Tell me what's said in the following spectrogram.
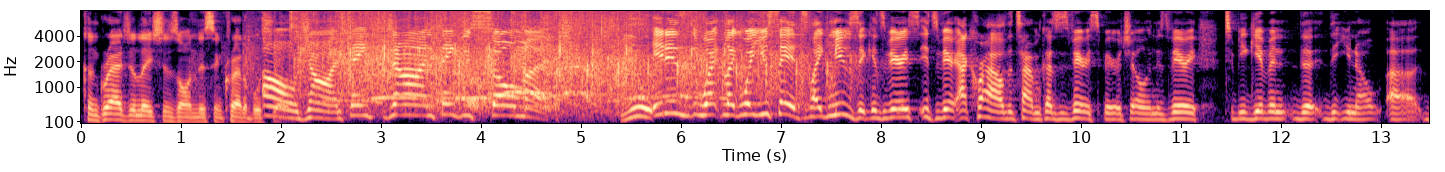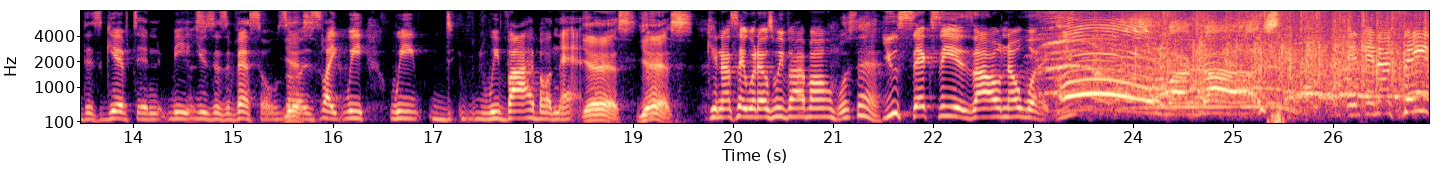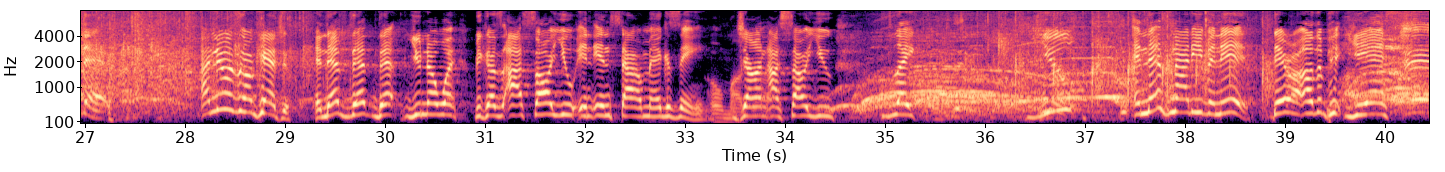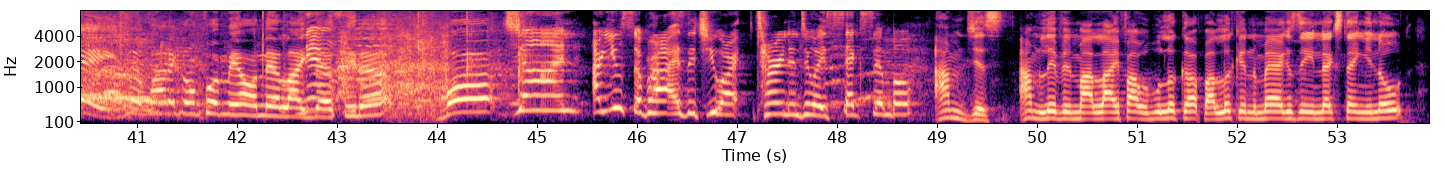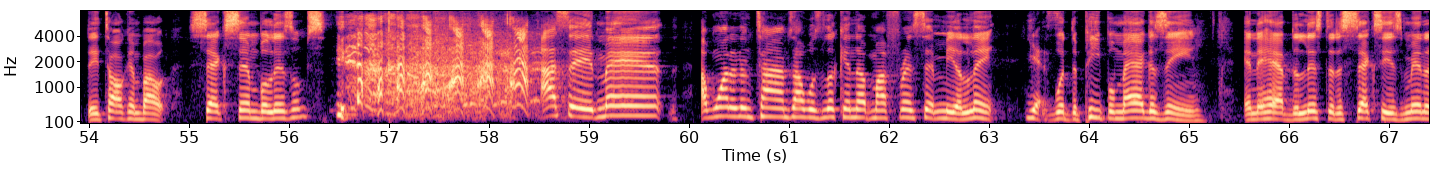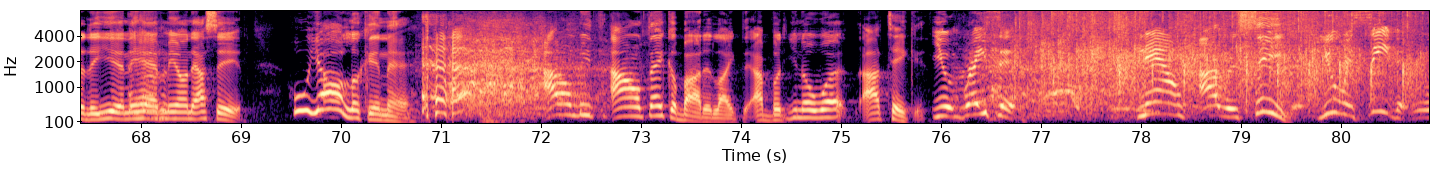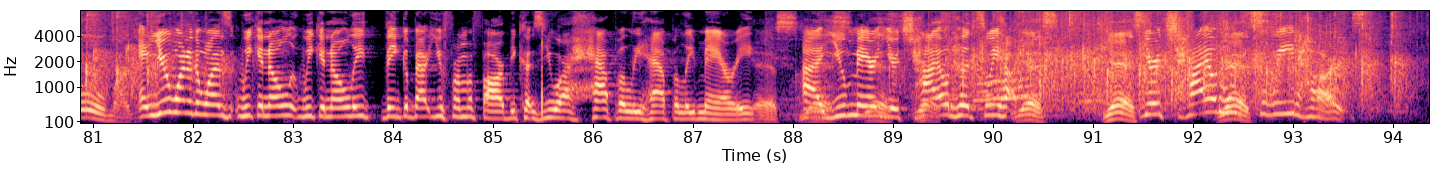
congratulations on this incredible show. Oh, John, thank John, thank you so much. you It is what like what you say. It's like music. It's very it's very. I cry all the time because it's very spiritual and it's very to be given the, the you know uh, this gift and be used as a vessel. So Yes. it's like we we we vibe on that. yes, yes. Can I say what else we vibe on? What's that? You sexy as I don't know what. Oh my gosh! And, and I say that. I knew it was gonna catch you. And that's that that you know what? Because I saw you in In Style magazine. Oh, my John, God. I saw you like you and that's not even it. There are other pic yes. Hey, look, why they gonna put me on there like Now- that? See that? Boy, Jon, are you surprised that you are turned into a sex symbol? I'm just, I'm living my life. I would look up, I look in the magazine, next thing you know, they talking about sex symbolisms. I said, man, I, one of them times I was looking up, my friend sent me a link Yes. with the People magazine, and they have the list of the sexiest men of the year, and they had me on there. I said, who y'all looking at? I don't be, I don't think about it like that. I- but you know what? I take it. You embrace it. Now I receive it. You receive it. Oh my God. And you're one of the ones we can only we can only think about you from afar because you are happily, happily married. Yes, Uh, yes, you married yes, your yes. childhood sweetheart. Yes, yes. Your childhood Yes. sweetheart.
